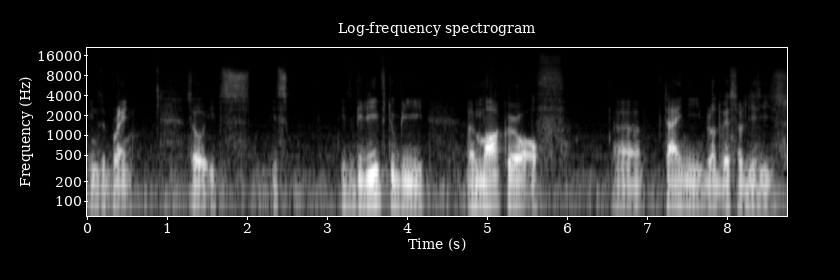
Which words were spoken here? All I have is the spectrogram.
in the brain. So it's, it's, it's believed to be a marker of uh, tiny blood vessel disease.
